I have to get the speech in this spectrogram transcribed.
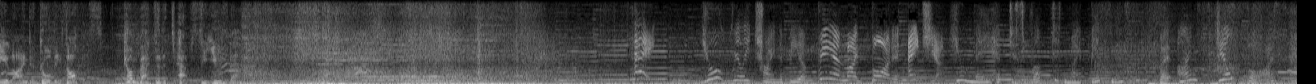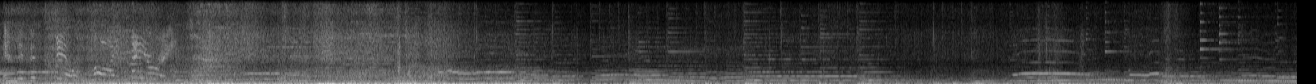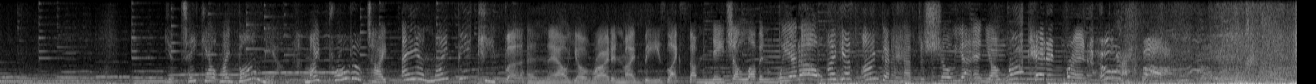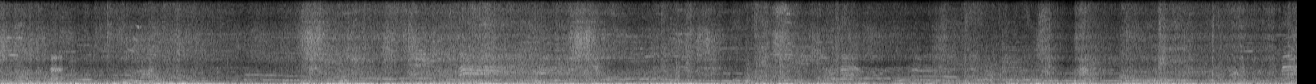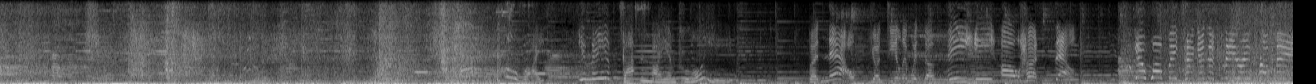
Beeline to Goldie's office. Come back to the taps to use them. Hey! You're really trying to be a bee in my bonnet, ain't ya? You may have disrupted my business, but I'm still boss, and this is still my meadery! You take out my bomb man, my prototype, and my beekeeper. And now you're riding my bees like some nature-loving weirdo? I guess I'm gonna have to show you and your rock-headed friend who's boss! You're dealing with the CEO herself. You won't be taking this meadery from me!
